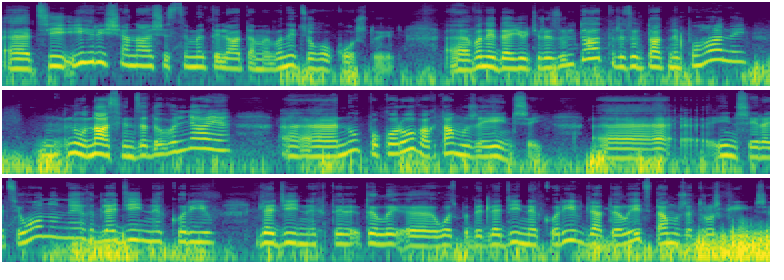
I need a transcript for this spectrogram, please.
е, ці ігрища наші з цими телятами вони цього коштують. Е, Вони дають результат, результат непоганий. Ну, нас він задовольняє. Е, Ну, по коровах там уже інший. Е, Інший раціон у них для дійних корів, для дійних тили, е, господи, для дійних корів, для телиць, там уже трошки інше.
